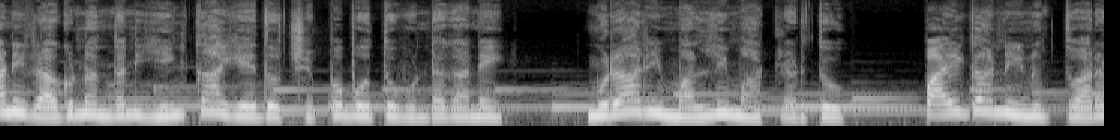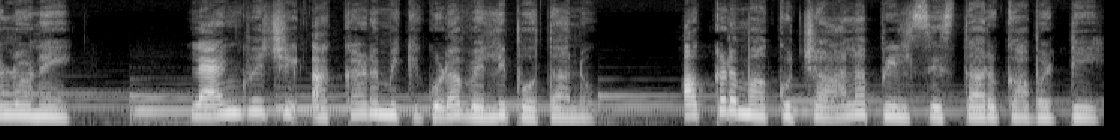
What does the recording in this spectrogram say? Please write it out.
అని రఘునందన్ ఇంకా ఏదో చెప్పబోతూ ఉండగానే మురారి మళ్ళీ మాట్లాడుతూ పైగా నేను త్వరలోనే లాంగ్వేజీ అకాడమీకి కూడా వెళ్ళిపోతాను. అక్కడ మాకు చాలా పీల్స్ ఇస్తారు కాబట్టి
